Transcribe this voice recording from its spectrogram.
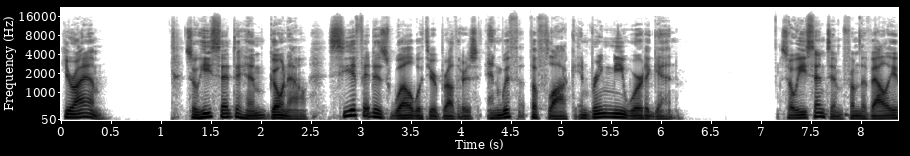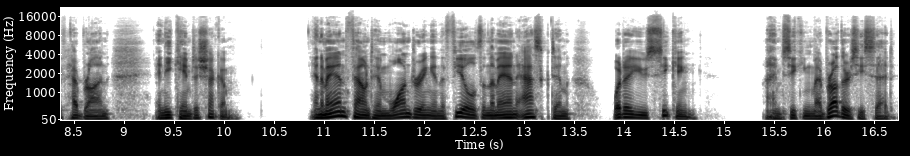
Here I am. So he said to him, Go now, see if it is well with your brothers and with the flock, and bring me word again. So he sent him from the valley of Hebron, and he came to Shechem. And a man found him wandering in the fields, and the man asked him, What are you seeking? I am seeking my brothers, he said.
